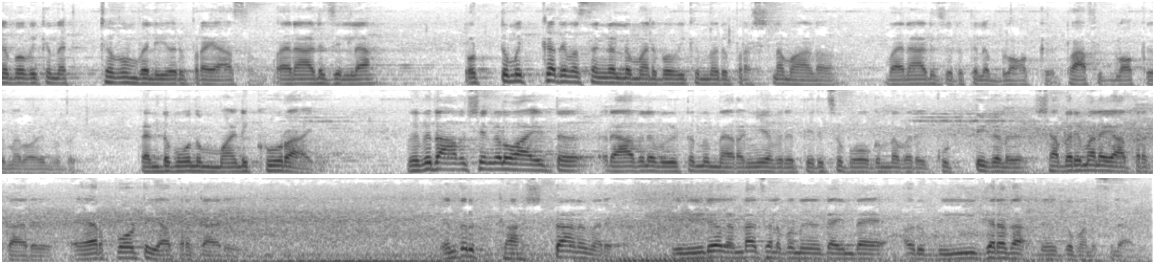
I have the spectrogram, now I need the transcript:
അനുഭവിക്കുന്ന ഏറ്റവും വലിയൊരു പ്രയാസം വയനാട് ജില്ല. ഒട്ടുമിക്ക ദിവസങ്ങളിലും അനുഭവിക്കുന്ന ഒരു പ്രശ്നമാണ് വയനാട് ചുരത്തിലെ ബ്ലോക്ക് ട്രാഫിക് ബ്ലോക്ക് എന്ന് പറയുന്നത്. രണ്ട് മൂന്ന് മണിക്കൂറായി. വിവിധ ആവശ്യങ്ങളുമായിട്ട് രാവിലെ വീട്ടിൽ നിന്ന് ഇറങ്ങിയവർ തിരിച്ചു പോകുന്നവർ കുട്ടികൾ ശബരിമല യാത്രക്കാർ എയർപോർട്ട് യാത്രക്കാർ എന്തൊരു കഷ്ടമാണെന്നറിയാം ഈ വീഡിയോ കണ്ടാൽ ചിലപ്പോൾ നിങ്ങൾക്ക് അതിന്റെ ഒരു ഭീകരത നിങ്ങൾക്ക് മനസ്സിലാകും.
